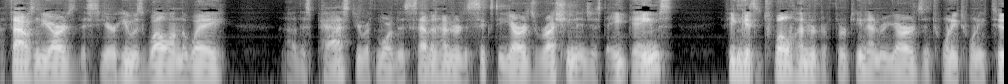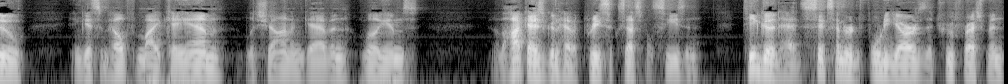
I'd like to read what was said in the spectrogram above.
a thousand yards this year. He was well on the way uh, this past year with more than 760 yards rushing in just eight games. If he can get to 1,200 or 1,300 yards in 2022 and get some help from IKM Leshon and Gavin Williams. Now, the Hawkeyes are going to have a pretty successful season. T. Good had 640 yards as a true freshman.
